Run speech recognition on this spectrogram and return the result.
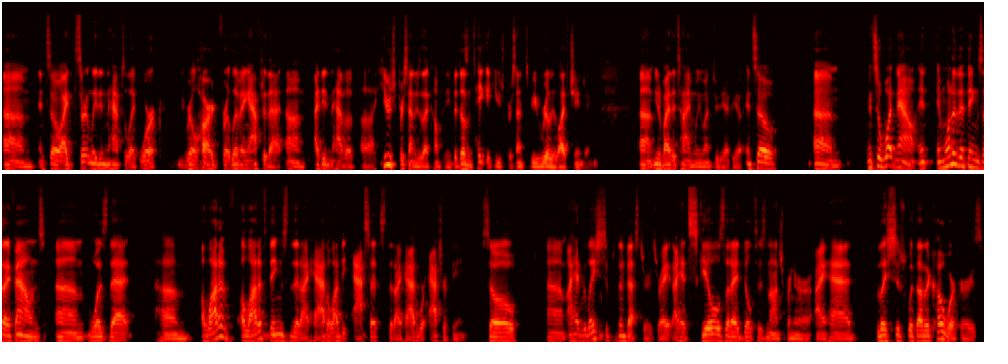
Um, and so I certainly didn't have to like work real hard for a living after that. Um, I didn't have a, a, huge percentage of that company, but it doesn't take a huge percent to be really life changing. Um, you know, by the time we went through the IPO, and so, um, and so what now? And and one of the things that I found um, was that um, a lot of a lot of things that I had, a lot of the assets that I had were atrophying. So um, I had relationships with investors, right? I had skills that I had built as an entrepreneur. I had relationships with other coworkers.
